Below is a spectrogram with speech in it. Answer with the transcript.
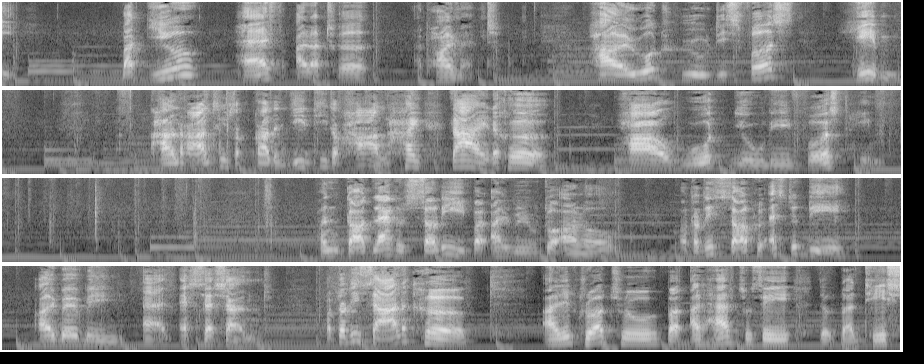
but you have another appointment How would you disperse him หารฐานที่สำคัญอย่างยิ่งที่จะหารให้ได้นะคือ How would you disperse him พันตอนแรกคือ sorry but I will go alone ตอนที่สองคือ Study I baby and accession ตอนที่สามนะคือ I did try to but I have to see the dentist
